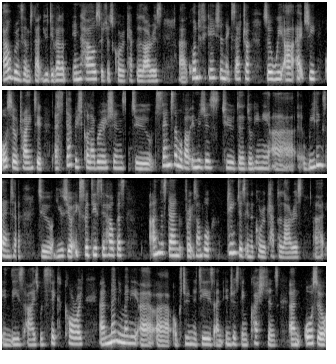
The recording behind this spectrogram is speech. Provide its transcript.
algorithms that you develop in-house, such as choriocapillaris, uh, quantification, etc. So we are actually also trying to establish collaborations to send some of our images to the Doheny uh, Reading Center to use your expertise to help us understand, for example, changes in the choriocapillaris uh, in these eyes with thick choroid, and many, many uh, uh, opportunities and interesting questions, and also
